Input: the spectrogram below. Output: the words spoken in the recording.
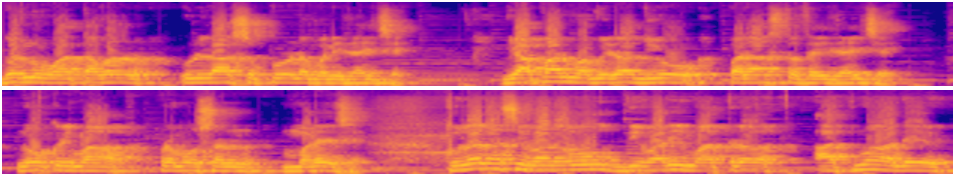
ઘરનું વાતાવરણ ઉલ્લાસપૂર્ણ બની જાય છે. વ્યાપારમાં વિરોધીઓ પરાસ્ત થઈ જાય છે. નોકરીમાં પ્રમોશન મળે છે. તુલા રાશિવાળાઓ દિવાળી માત્ર આત્મા અને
